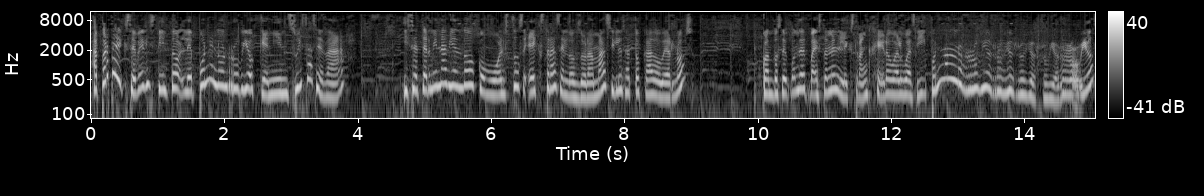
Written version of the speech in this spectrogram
aparte de que se ve distinto, le ponen un rubio que ni en Suiza se da. Y se termina viendo como estos extras en los doramas, si les ha tocado verlos. Cuando se ponen, están en el extranjero o algo así, ponen unos rubios, rubios, rubios, rubios, rubios.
